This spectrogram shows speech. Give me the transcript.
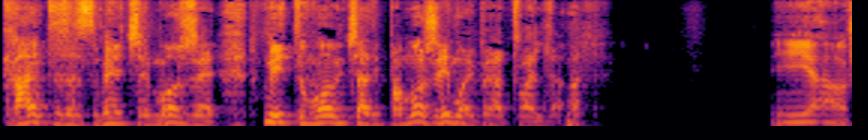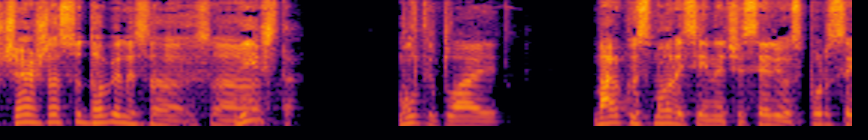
kante za smeće može biti u momčadi, pa može i moj brat valjda. Ja, šta šta su dobili za... za... Ništa. Multiply. Marcus Morris je inače serio Spursa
